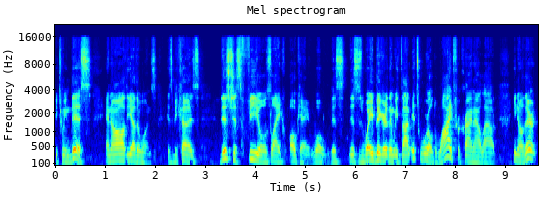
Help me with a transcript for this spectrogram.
between this and all the other ones is because this just feels like okay whoa this this is way bigger than we thought it's worldwide for crying out loud you know they're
